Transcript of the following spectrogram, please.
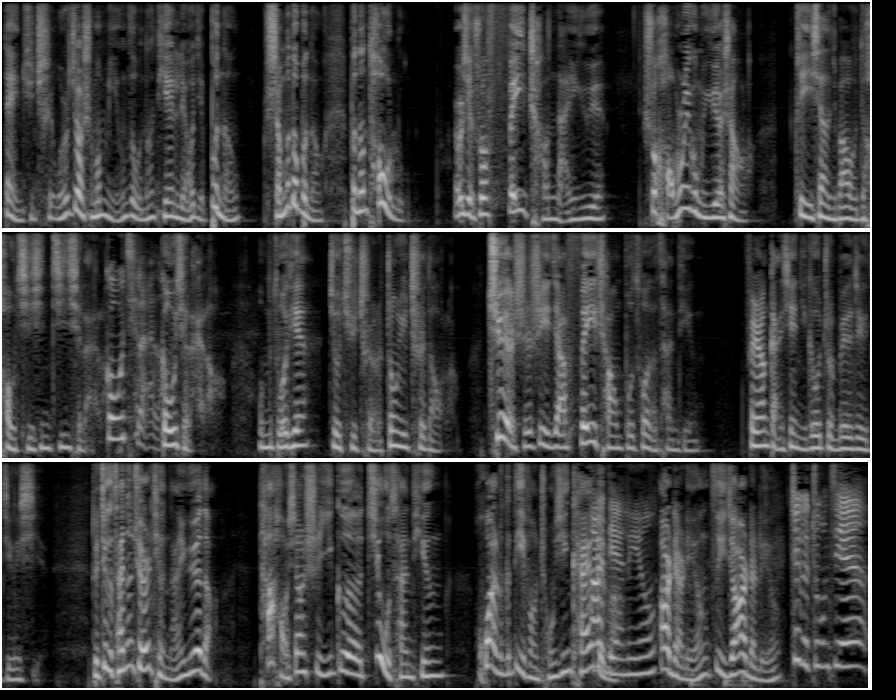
带你去吃。我说叫什么名字？我能提前了解？不能，什么都不能，不能透露。而且说非常难约，说好不容易给我们约上了，这一下子就把我的好奇心激起来了，勾起来了。勾起来了。我们昨天就去吃了，终于吃到了，确实是一家非常不错的餐厅。非常感谢你给我准备的这个惊喜。对，这个餐厅确实挺难约的，它好像是一个旧餐厅，换了个地方重新开，对吧？二点零，二点零，自己叫二点零，这个中间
